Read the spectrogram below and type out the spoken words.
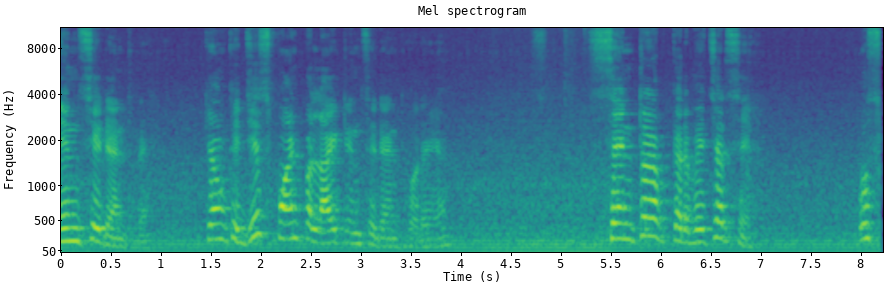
incident ray क्योंकि जिस पॉइंट पर लाइट इंसिडेंट हो रही है सेंटर ऑफ़ कर्वेचर से उस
